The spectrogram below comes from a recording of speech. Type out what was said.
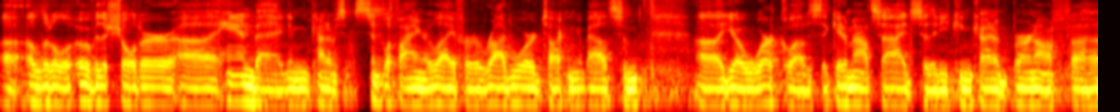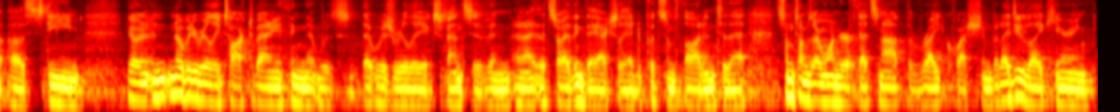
a, little over the shoulder uh, handbag and kind of simplifying her life, or Rod Ward talking about some uh, you know work gloves that get him outside so that he can kind of burn off uh, uh steam. You know, nobody really talked about anything that was that was really expensive, and, and I, so I think they actually had to put some thought into that. Sometimes I wonder if that's not the right question, but I do like hearing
